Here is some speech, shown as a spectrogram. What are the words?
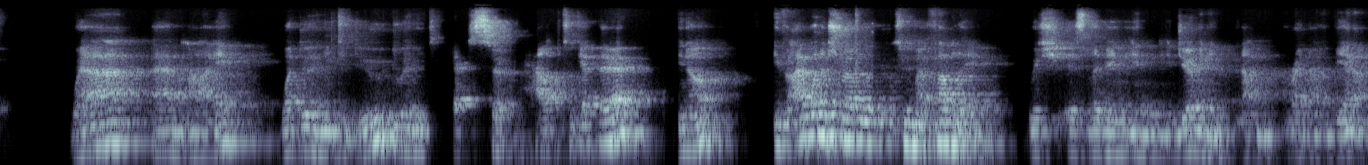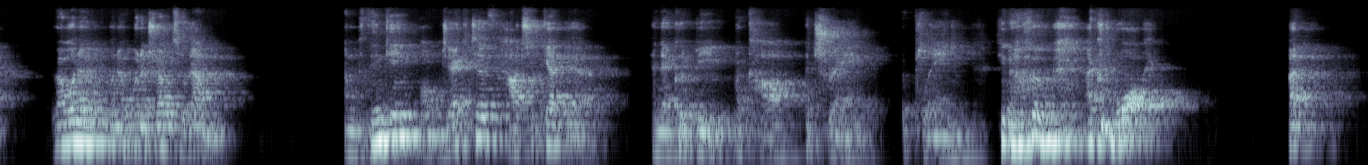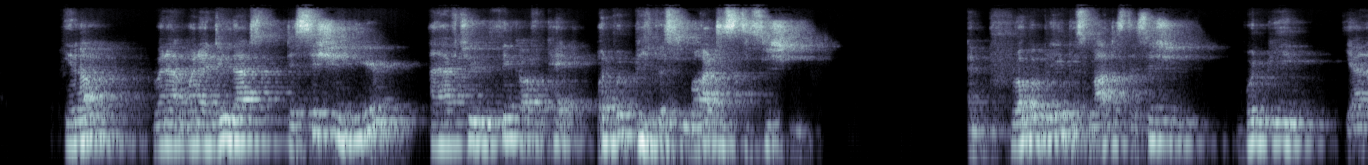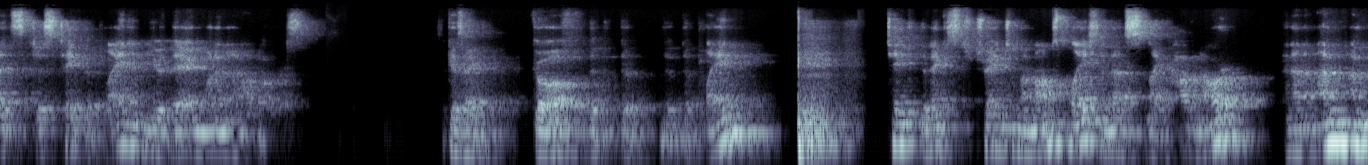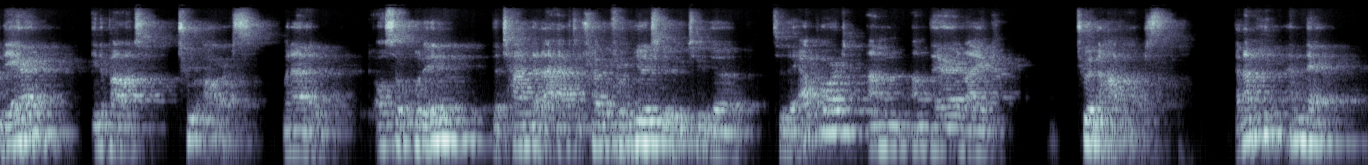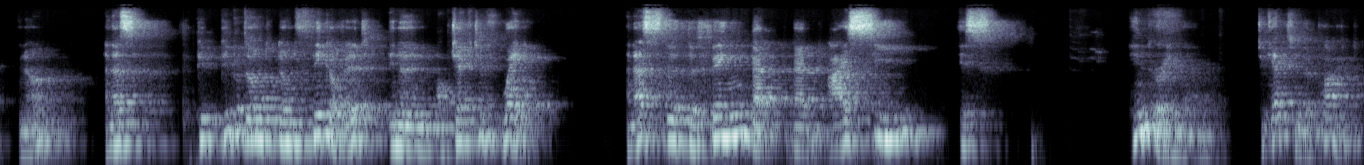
Where am I? What do I need to do? Do I need to get certain help to get there? You know, if I want to travel to my family, which is living in, in Germany, and I'm right now in Vienna, if I want to, want to, want to travel to them, I'm thinking objective how to get there. And there could be a car, a train, a plane, you know, I could walk. But, you know, when I, when I do that decision here, I have to think of, okay, what would be the smartest decision? And probably the smartest decision would be, yeah, let's just take the plane and you're there in one and a half hours. Because I go off the, the, the, the plane, take the next train to my mom's place, and that's like half an hour. And I'm, I'm, I'm there in about two hours. When I also put in the time that I have to travel from here to, to the to the airport, I'm, I'm there like two and a half hours then I'm I'm there, you know, and that's pe- people don't don't think of it in an objective way, and that's the, the thing that that I see is hindering them to get to the point.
